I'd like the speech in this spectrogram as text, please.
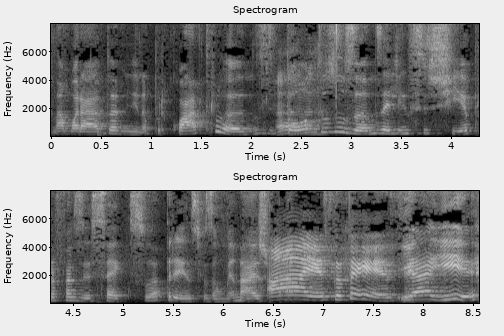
namorado a menina por quatro anos e todos os anos ele insistia pra fazer sexo a três, fazer uma homenagem. pra ela. Ah, esse eu tenho esse. E aí,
